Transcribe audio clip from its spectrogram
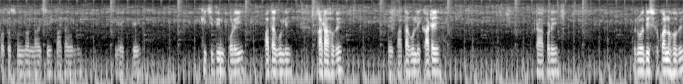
কত সুন্দর লাগছে পাতাগুলি দেখতে। কিছুদিন পরেই পাতাগুলি কাটা হবে। এই পাতাগুলি কাটে, তারপরে রোদে শুকানো হবে।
